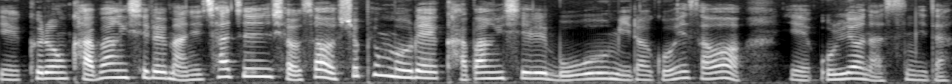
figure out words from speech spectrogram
예, 그런 가방실을 많이 찾으셔서 쇼핑몰에 가방실 모음이라고 해서 예, 올려놨습니다.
